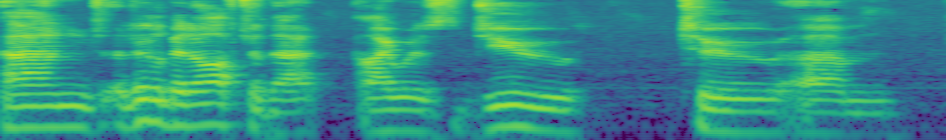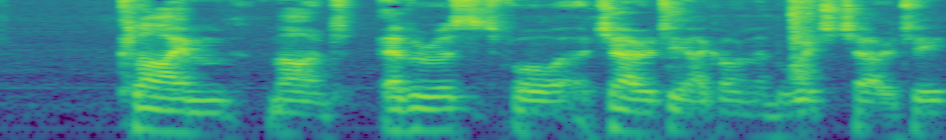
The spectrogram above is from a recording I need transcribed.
And a little bit after that, I was due to um, climb Mount Everest for a charity, I can't remember which charity,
